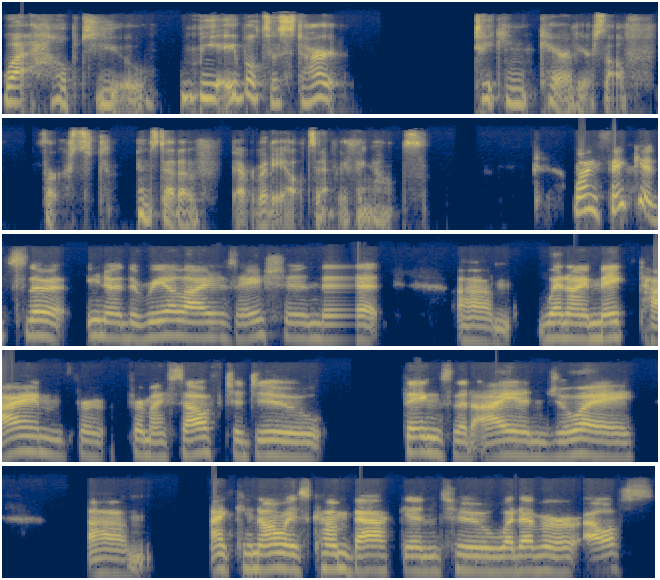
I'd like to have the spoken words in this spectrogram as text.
what helped you be able to start taking care of yourself first instead of everybody else and everything else? Well, I think it's the, you know, the realization that um, when I make time for, for myself to do things that I enjoy, um, I can always come back into whatever else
